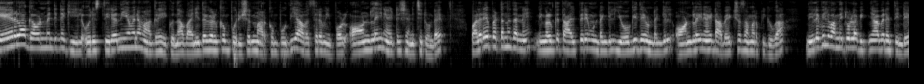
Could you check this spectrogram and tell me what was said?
കേരള ഗവൺമെന്റിന്റെ കീഴിൽ ഒരു സ്ഥിര നിയമനം ആഗ്രഹിക്കുന്ന വനിതകൾക്കും പുരുഷന്മാർക്കും പുതിയ അവസരം ഇപ്പോൾ ഓൺലൈനായിട്ട് ക്ഷണിച്ചിട്ടുണ്ട്. വളരെ പെട്ടെന്ന് തന്നെ നിങ്ങൾക്ക് താല്പര്യമുണ്ടെങ്കിൽ യോഗ്യതയുണ്ടെങ്കിൽ ഓൺലൈനായിട്ട് അപേക്ഷ സമർപ്പിക്കുക. നിലവിൽ വന്നിട്ടുള്ള വിജ്ഞാപനത്തിന്റെ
